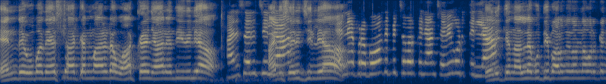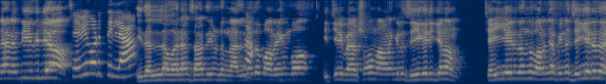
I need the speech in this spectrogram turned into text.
എന്റെ ഉപദേഷ്ടാക്കന്മാരുടെ വാക്ക് ഞാൻ എന്ത് ചെയ്തില്ല? അനുസരിച്ചില്ല. അനുസരിച്ചില്ല. എന്നെ പ്രബോധിപ്പിച്ചവർക്ക് ഞാൻ ചെവി കൊടുത്തില്ല. എനിക്ക് നല്ല ബുദ്ധി പറഞ്ഞു തന്നവർക്ക് ഞാൻ എന്ത് ചെയ്തില്ല? ചെവി കൊടുത്തില്ല. ഇതെല്ലാം വരാൻ സാധ്യതയുണ്ട്. നല്ലത് പറയുമ്പോ ഇച്ചിരി വിഷമമാണെങ്കിലും സ്വീകരിക്കണം. ചെയ്യരുതെന്ന് പറഞ്ഞാൽ പിന്നെ ചെയ്യരുത്.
